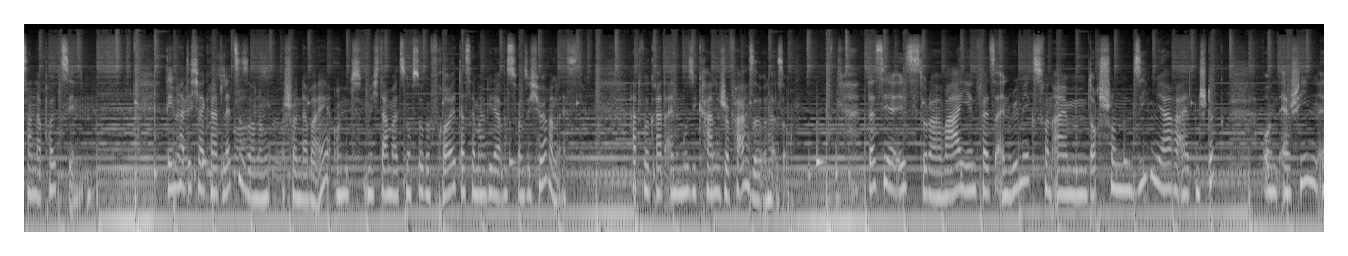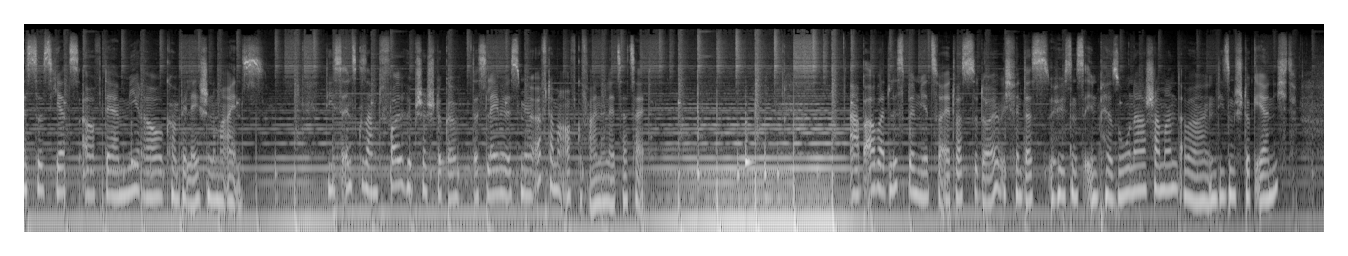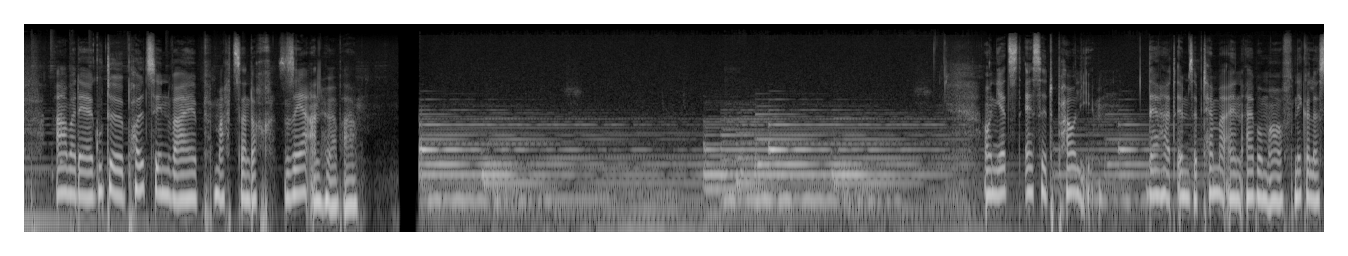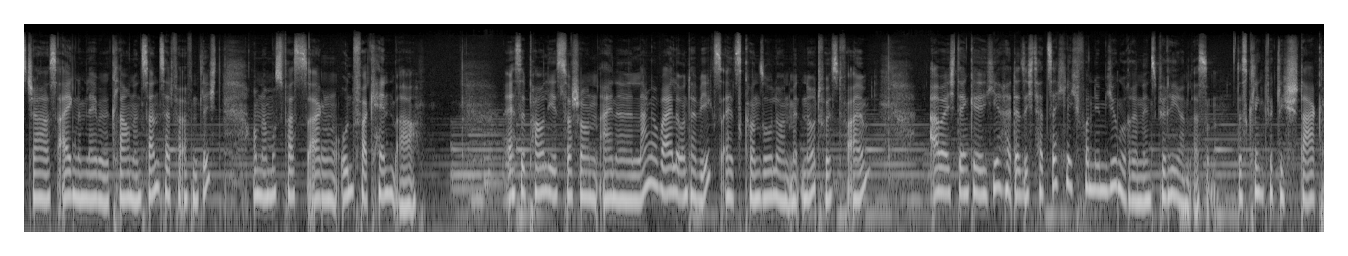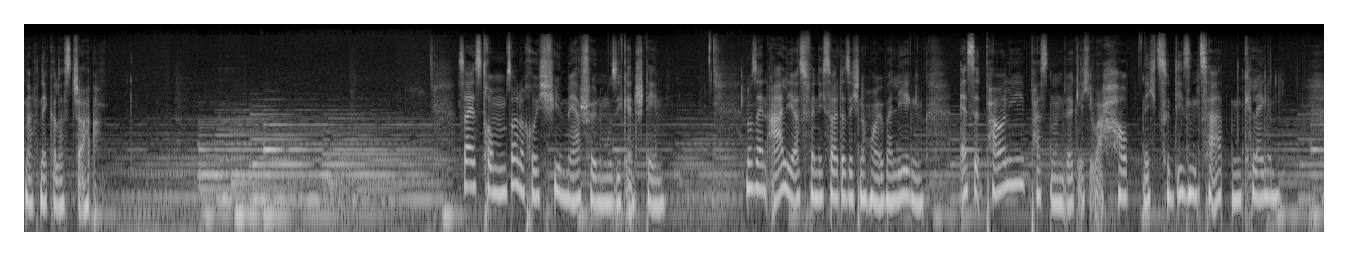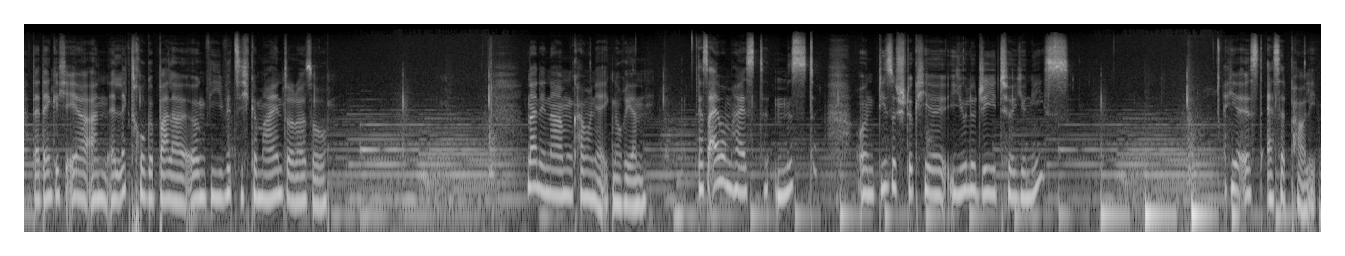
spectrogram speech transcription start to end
Alexander Polzin. Den hatte ich ja gerade letzte Saison schon dabei und mich damals noch so gefreut, dass er mal wieder was von sich hören lässt. Hat wohl gerade eine musikalische Phase oder so. Das hier ist oder war jedenfalls ein Remix von einem doch schon sieben Jahre alten Stück und erschienen ist es jetzt auf der Mirau Compilation Nummer 1. Die ist insgesamt voll hübscher Stücke. Das Label ist mir öfter mal aufgefallen in letzter Zeit. Ab Albert Lispeln mir zwar etwas zu doll. Ich finde das höchstens in Persona charmant, aber in diesem Stück eher nicht. Aber der gute Polzin-Vibe macht es dann doch sehr anhörbar. Und jetzt Acid Pauli. Der hat im September ein Album auf Nicholas Jars eigenem Label Clown and Sunset veröffentlicht und man muss fast sagen, unverkennbar. Acid Pauli ist zwar schon eine lange Weile unterwegs als Konsole und mit No Twist vor allem, aber ich denke, hier hat er sich tatsächlich von dem Jüngeren inspirieren lassen. Das klingt wirklich stark nach Nicholas Jar. Sei es drum, soll doch ruhig viel mehr schöne Musik entstehen. Nur sein Alias, finde ich, sollte sich nochmal überlegen. Acid Pauli passt nun wirklich überhaupt nicht zu diesen zarten Klängen. Da denke ich eher an Elektrogeballer, irgendwie witzig gemeint oder so. Na, den Namen kann man ja ignorieren. Das Album heißt Mist und dieses Stück hier Eulogy to Eunice. Hier ist Acid Pauli.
